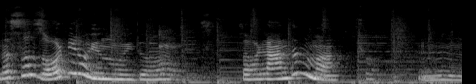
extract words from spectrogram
Nasıl zor bir oyun muydu? Evet. Zorlandın mı? Çok. Hmm,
